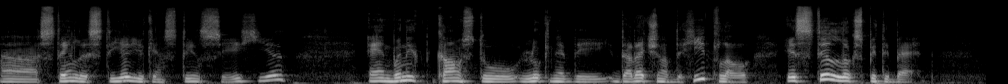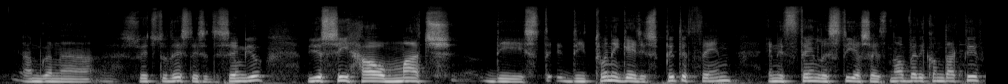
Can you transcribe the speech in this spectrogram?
uh, stainless steel. You can still see here. And when it comes to looking at the direction of the heat flow it still looks pretty bad. I'm gonna switch to this. This is the same view. You see how much the the 20 gauge is pretty thin and it's stainless steel so it's not very conductive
